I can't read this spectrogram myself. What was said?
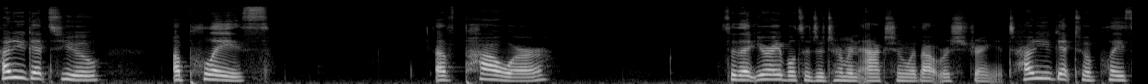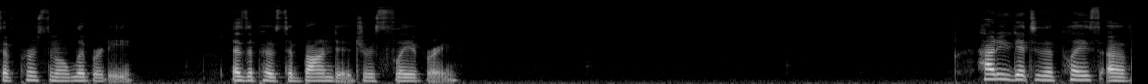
How do you get to a place of power so that you're able to determine action without restraint? How do you get to a place of personal liberty as opposed to bondage or slavery? How do you get to the place of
